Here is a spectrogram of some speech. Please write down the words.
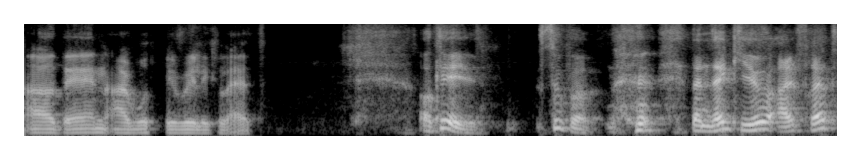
uh, then I would be really glad. Okay, super. then thank you, Alfred.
